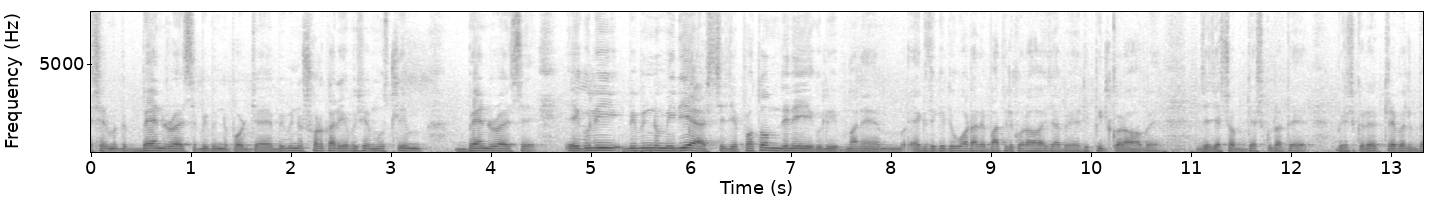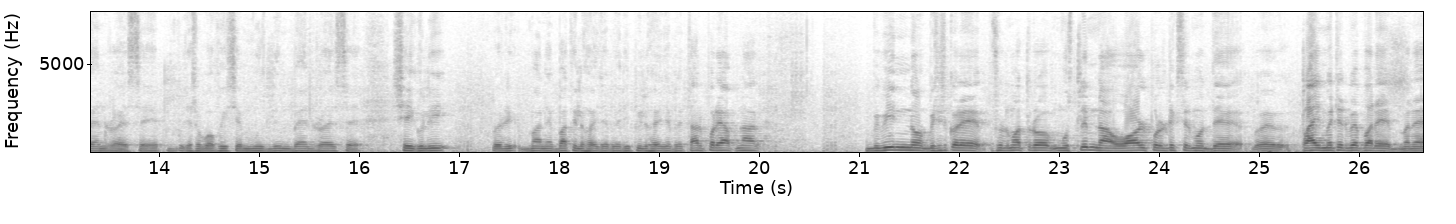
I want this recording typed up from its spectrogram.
দেশের মধ্যে ব্যান রয়েছে বিভিন্ন পর্যায়ে। বিভিন্ন সরকারি অফিসে মুসলিম ব্যান রয়েছে। এগুলি বিভিন্ন মিডিয়া আসছে যে প্রথম দিনেই এগুলি মানে এক্সিকিউটিভ অর্ডারে বাতিল করা হয়ে যাবে রিপিট করা হবে। যে যেসব দেশগুলোতে বিশেষ করে ট্রেভেল ব্যান রয়েছে, যেসব অফিসে মুসলিম ব্যান রয়েছে, সেইগুলি মানে বাতিল হয়ে যাবে, রিপিল হয়ে যাবে। তারপরে আপনার বিভিন্ন, বিশেষ করে শুধুমাত্র মুসলিম না, ওয়ার্ল্ড পলিটিক্সের মধ্যে ক্লাইমেটের ব্যাপারে মানে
